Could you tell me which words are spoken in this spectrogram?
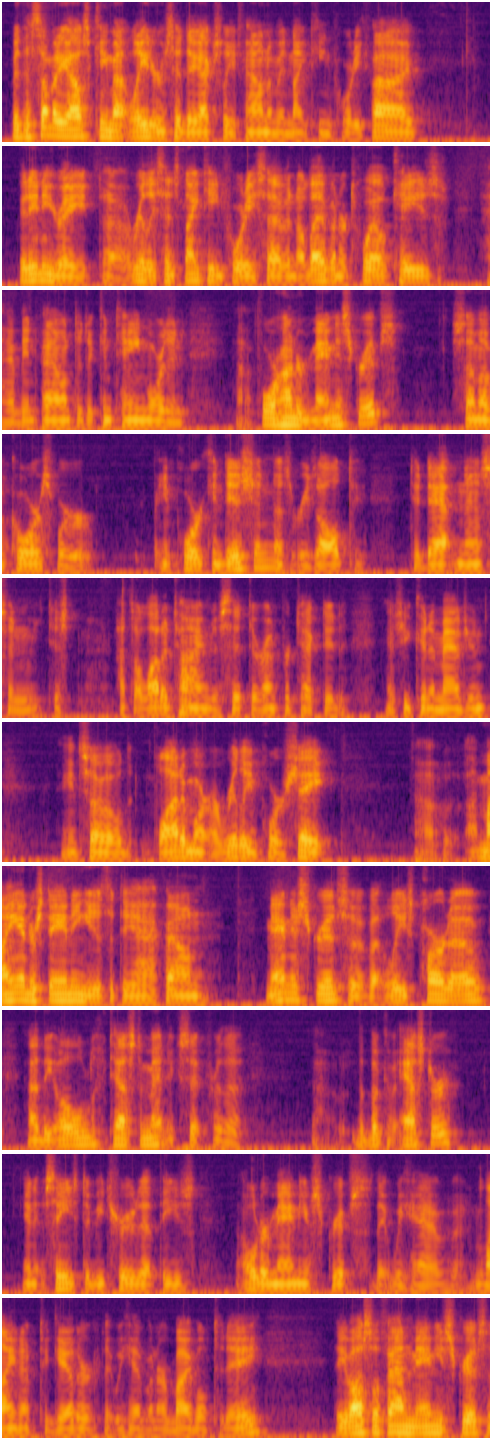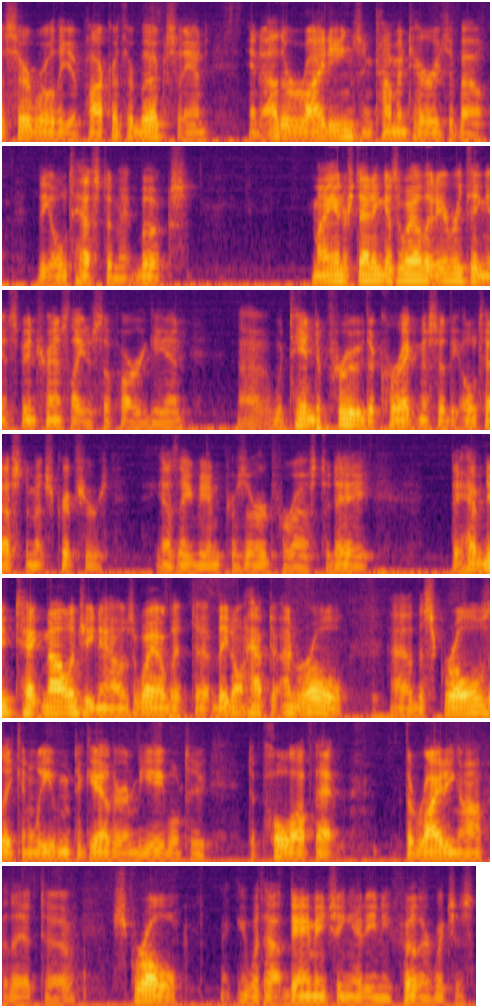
But then somebody else came out later and said they actually found them in 1945. At any rate, uh, really since 1947, 11 or 12 caves have been found to, to contain more than uh, 400 manuscripts. Some, of course, were in poor condition as a result to, dampness, and just that's a lot of time to sit there unprotected, as you can imagine. And so a lot of them are, are really in poor shape. Uh, my understanding is that they have found manuscripts of at least part of uh, the Old Testament, except for the uh, the book of Esther, and it seems to be true that these older manuscripts that we have line up together that we have in our Bible today. They've also found manuscripts of several of the Apocrypha books and, and other writings and commentaries about the Old Testament books. My understanding as well that everything that's been translated so far again uh, would tend to prove the correctness of the Old Testament scriptures as they've been preserved for us today. They have new technology now as well that uh, they don't have to unroll uh, the scrolls. They can leave them together and be able to, to pull off that the writing off of that uh, scroll without damaging it any further, which is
